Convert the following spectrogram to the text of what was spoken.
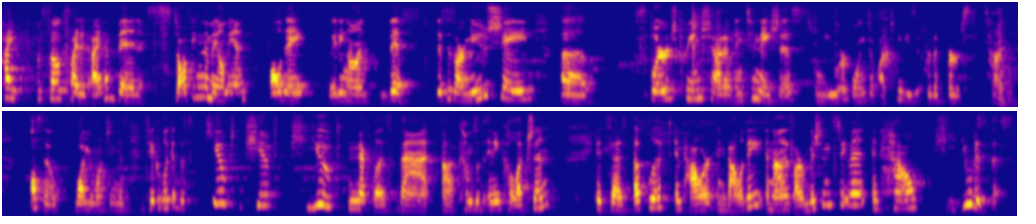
Hi, I'm so excited. I have been stalking the mailman all day waiting on this. This is our new shade of Splurge Cream Shadow in Tenacious, and you are going to watch me use it for the first time. Also, while you're watching this, take a look at this cute, cute, cute necklace that uh, comes with any collection. It says uplift, empower, and validate, and that is our mission statement. And how cute is this?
